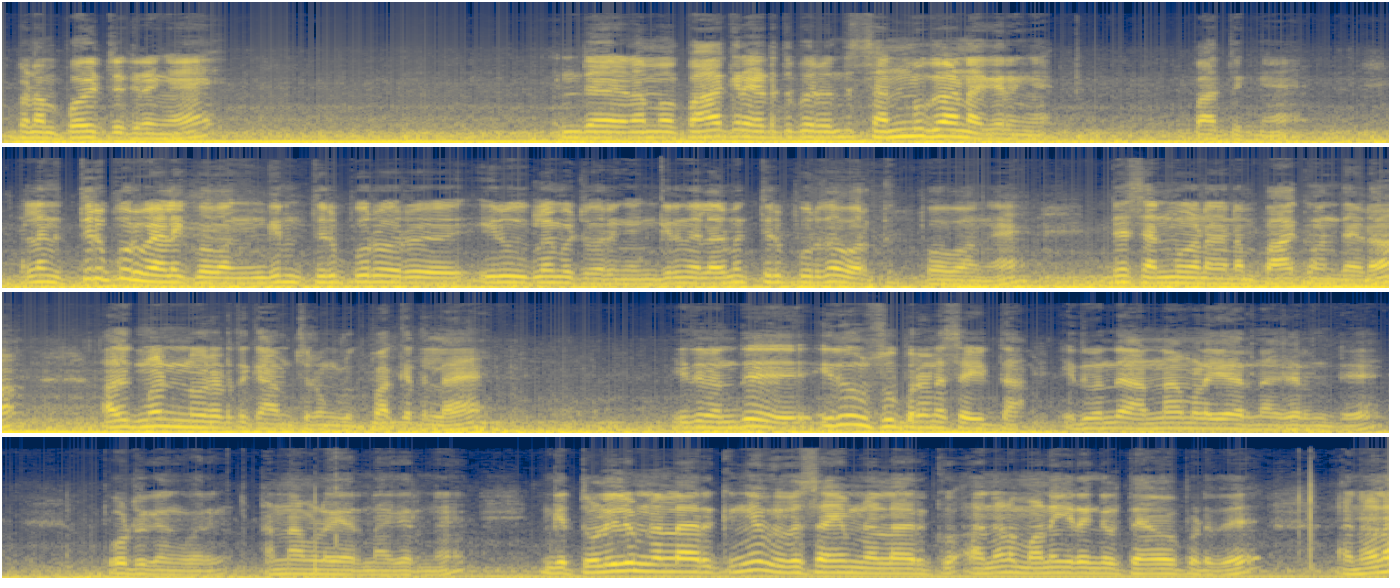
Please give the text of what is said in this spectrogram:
இப்போ நம்ம போயிட்டுருக்குறேங்க. இந்த நம்ம பார்க்குற இடத்து பேர் வந்து சண்முகா நகருங்க. பார்த்துக்குங்க. எல்லாம் இந்த திருப்பூர் வேலைக்கு போவாங்க. இங்கேருந்து திருப்பூர் ஒரு இருபது கிலோமீட்டர் வருங்க. இங்கிருந்து எல்லாருமே திருப்பூர் தான் ஒர்க்குக்கு போவாங்க. இதே சண்முகா நகர் நம்ம பார்க்க வந்த இடம். அதுக்கு முன்னாடி இன்னொரு இடத்துக்கு காமிச்சிடும் உங்களுக்கு பக்கத்தில். இது வந்து இதுவும் சூப்பரான சைட் தான். இது வந்து அண்ணாமலையார் நகர்ன்ட்டு. போட்டிருக்காங்க பாருங்க. அண்ணாமலையார் நகர்னு. இங்கே தொழிலும் நல்லா இருக்குங்க விவசாயம் நல்லா இருக்கும். அதனால மன இடங்கள் தேவைப்படுது. அதனால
